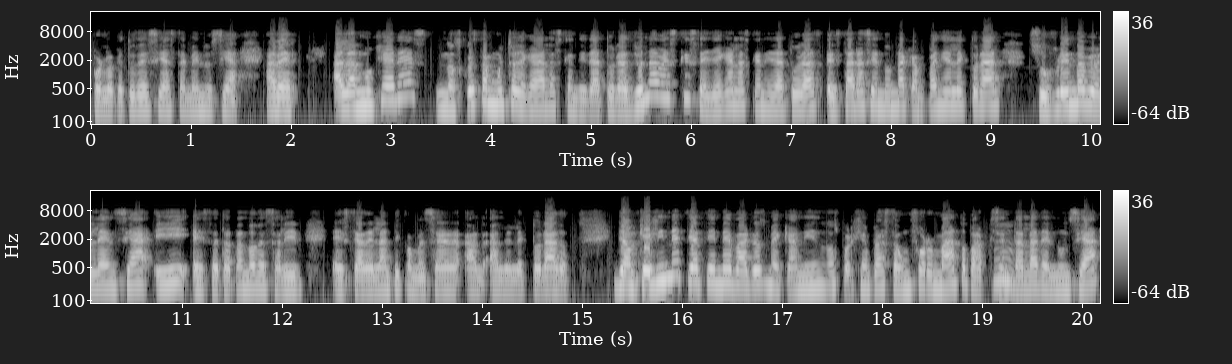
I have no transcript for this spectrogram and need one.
por lo que tú decías también, Lucía. A ver, a las mujeres nos cuesta mucho llegar a las candidaturas. Y una vez que se llegan a las candidaturas, estar haciendo una campaña electoral, sufriendo violencia y este, tratando de salir este, adelante y convencer al, al electorado. Y aunque el INE ya tiene varios mecanismos, por ejemplo, hasta un formato para presentar mm. la denuncia,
